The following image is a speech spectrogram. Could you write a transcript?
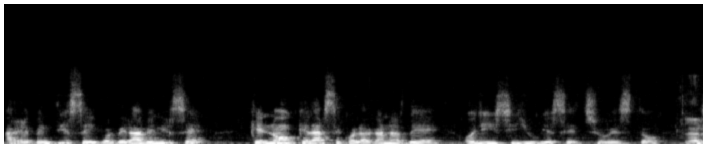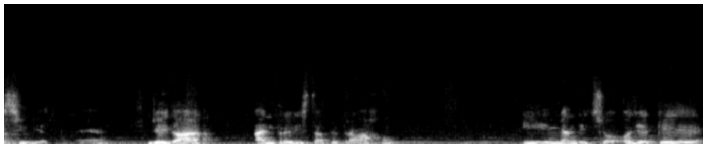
arrepentirse y volver a venirse que no quedarse con las ganas de, oye, ¿y si yo hubiese hecho esto? ¿Y si hubiese... Yo he ido a, a entrevistas de trabajo y me han dicho, oye, que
